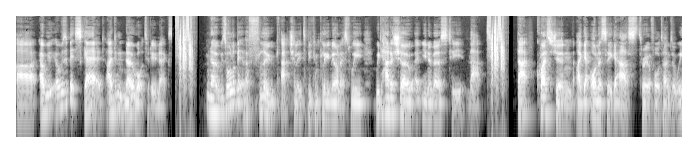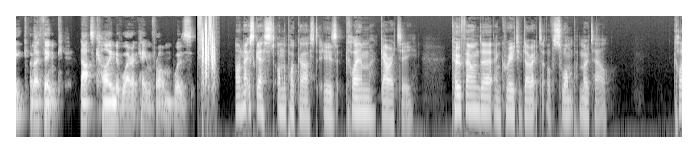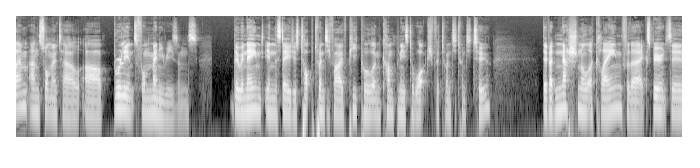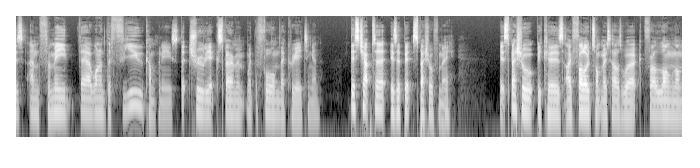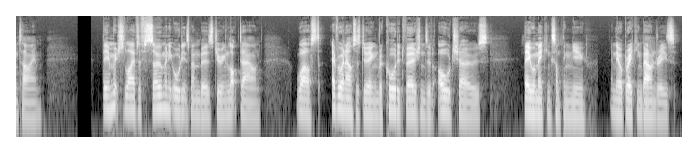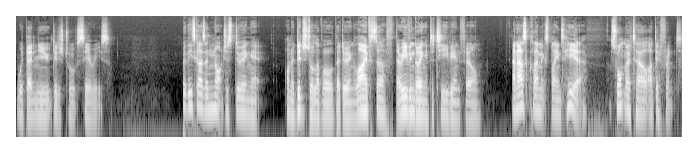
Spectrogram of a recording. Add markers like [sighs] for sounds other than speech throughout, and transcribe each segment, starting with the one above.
um, uh, I, w- I was a bit scared. I didn't know what to do next. No, it was all a bit of a fluke, actually. To be completely honest, we we'd had a show at university that that question I get honestly get asked three or four times a week, and I think that's kind of where it came from. Was our next guest on the podcast is Clem Garritty, co-founder and creative director of Swamp Motel. Clem and Swamp Motel are brilliant for many reasons. They were named in the stage's top 25 people and companies to watch for 2022. They've had national acclaim for their experiences, and for me, they're one of the few companies that truly experiment with the form they're creating in. This chapter is a bit special for me. It's special because I've followed Swamp Motel's work for a long, long time. They enriched the lives of so many audience members during lockdown, whilst everyone else was doing recorded versions of old shows, they were making something new and they were breaking boundaries with their new digital series. But these guys are not just doing it on a digital level, they're doing live stuff, they're even going into TV and film. And as Clem explains here, Swamp Motel are different,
